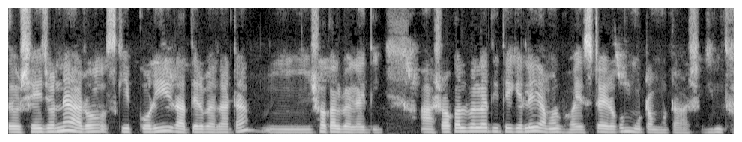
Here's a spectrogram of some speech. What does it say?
তো সেই জন্যে আরও স্কিপ করি রাতের বেলাটা সকালবেলায় দিই। আর সকালবেলা দিতে গেলেই আমার ভয়েসটা এরকম মোটা মোটা আসে কিন্তু।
